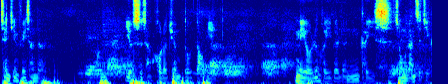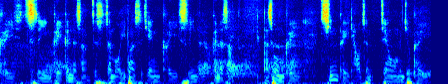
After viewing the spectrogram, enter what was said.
曾经非常的有市场，后来全部都倒闭了，没有任何一个人可以始终让自己可以适应，可以跟得上，只是在某一段时间可以适应得了，跟得上，但是我们可以心可以调整，这样我们就可以。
